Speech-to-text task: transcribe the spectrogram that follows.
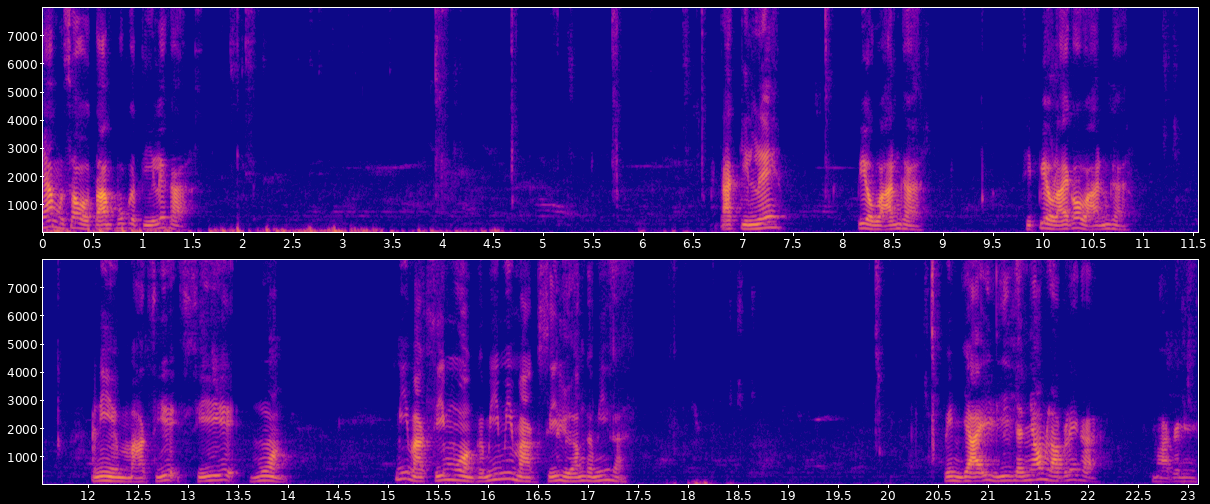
ย่ามมือเศร้าตามปกติเลยค่ะตักกินเลย เปรี้ยวหวานค่ะ สีเปรี้ยวหลายก็หวานค่ะ อันนี้หมากสีสีม่วง มีหมากสีม่วงก็มีมีหมากสีเหลืองก็มีค่ะ เป็นยาอีดีฉันยอมรับเลยค่ะ หมากอันนี้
